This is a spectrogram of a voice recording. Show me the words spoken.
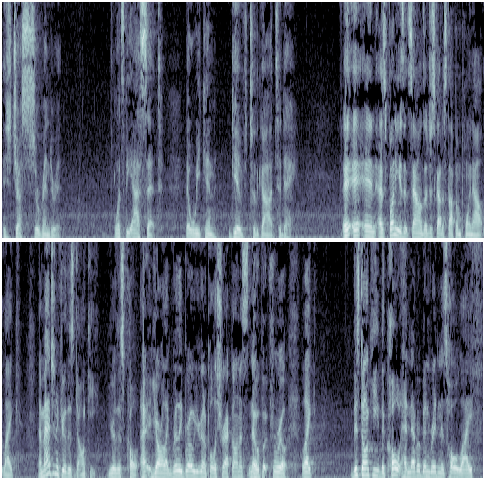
is just surrender it. What's the asset that we can give to God today? And, and, and as funny as it sounds, I just got to stop and point out like, imagine if you're this donkey you're this cult. Y'all are like, really, bro? You're going to pull a Shrek on us? No, but for real. Like, this donkey, the colt, had never been ridden his whole life.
